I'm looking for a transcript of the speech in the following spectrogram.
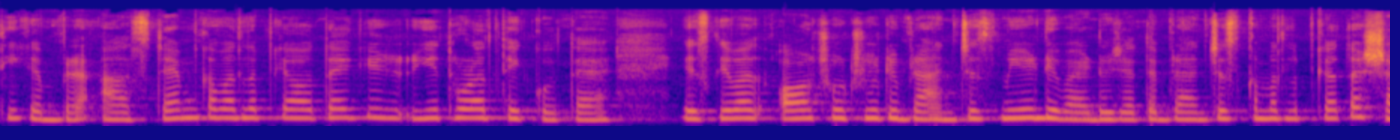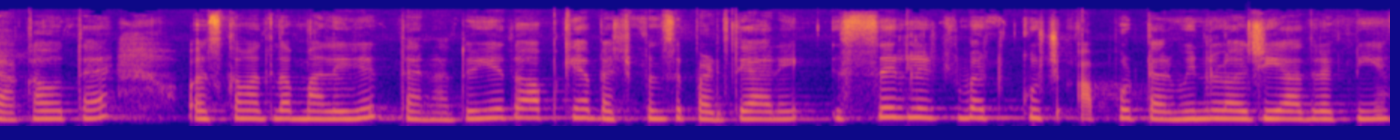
ठीक है स्टेम का मतलब क्या होता है कि ये थोड़ा थिक होता है। इसके बाद और छोटी छोटी ब्रांचेस में ये डिवाइड हो जाता है। ब्रांचेस का मतलब क्या होता है? शाखा होता है और इसका मतलब मान लीजिए तना। तो ये तो आप क्या बचपन से पढ़ते आ रहे हैं। इससे रिलेटेड बट कुछ आपको टर्मिनोलॉजी याद रखनी है।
